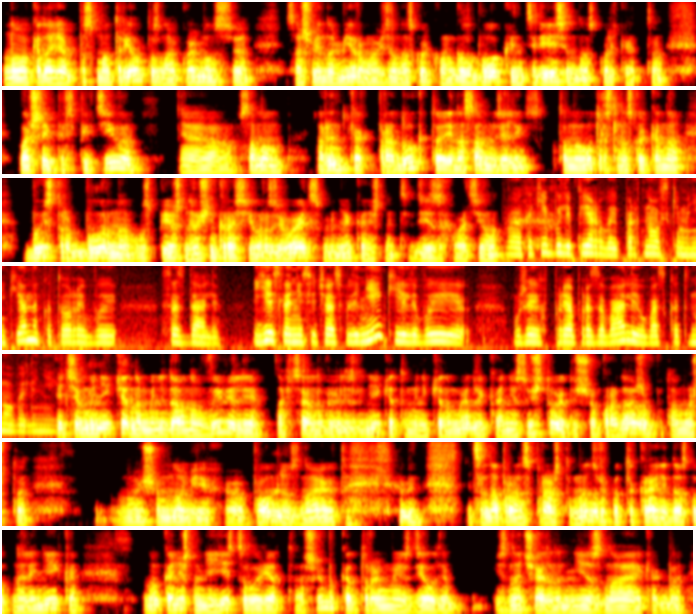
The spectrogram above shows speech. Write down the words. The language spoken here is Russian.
Но когда я посмотрел, познакомился со швейным миром, увидел, насколько он глубок, интересен, насколько это большие перспективы э, в самом рынке как продукта и на самом деле самой отрасли, насколько она быстро, бурно, успешно и очень красиво развивается, меня, конечно, эта идея захватила. А какие были первые портновские манекены, которые вы создали? Есть ли они сейчас в линейке или вы уже их преобразовали, и у вас какая-то новая линейка? Эти манекены мы недавно вывели, официально вывели из линейки. Это манекены Медвик. Они существуют еще в продаже, потому что ну, еще многие их э, помнят, знают. И целенаправленно спрашивают менеджеров. Это крайне доступная линейка. Ну, конечно, мне есть целый ряд ошибок, которые мы сделали изначально, не зная как бы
